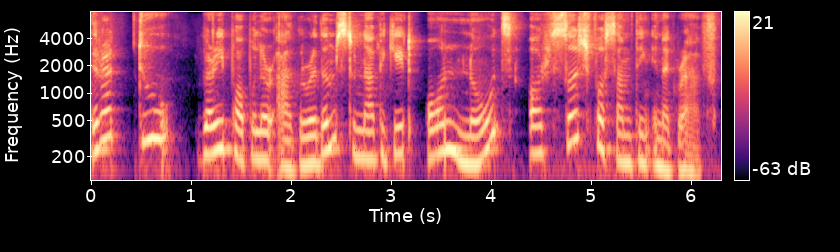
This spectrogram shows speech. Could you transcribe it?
There are two very popular algorithms to navigate all nodes or search for something in a graph.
